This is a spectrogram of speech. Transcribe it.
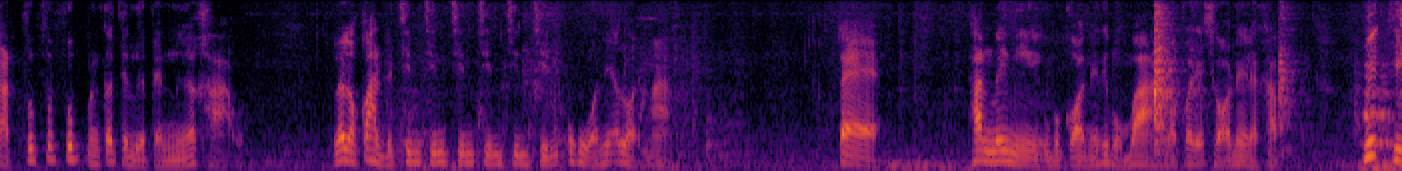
กัดฟึบฟึบฟึบมันก็จะเหลือแต่เนื้อขาว แล้วเราก็หั่นเป็นชิ้นชิ้นชิ้นชิ้นชิ้นชิ้นโอ้โหนี่อร่อยมาก แต่ท่านไม่มีอุปกรณ์อย่างที่ผมว่า เราก็จะช้อนนี่แหละครับ วิธี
